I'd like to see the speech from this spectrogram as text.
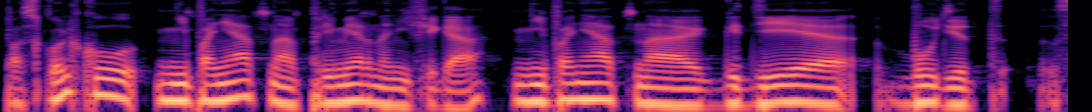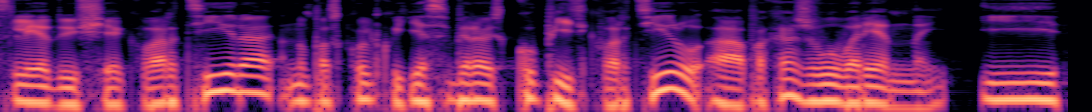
Поскольку непонятно примерно нифига, непонятно, где будет следующая квартира, ну, поскольку я собираюсь купить квартиру, а пока живу в арендной, и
